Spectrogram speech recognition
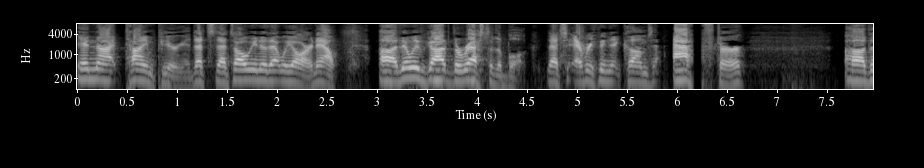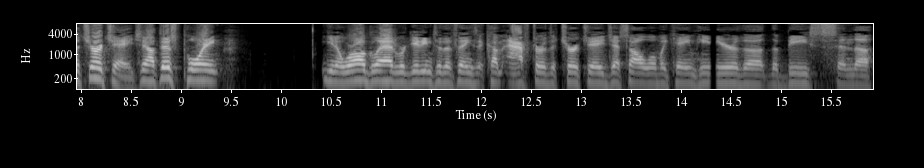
in that time period. That's that's all we know that we are. Now, uh, then we've got the rest of the book. That's everything that comes after uh, the church age. Now, at this point, you know, we're all glad we're getting to the things that come after the church age. That's all when we came here, the, the beasts and the,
